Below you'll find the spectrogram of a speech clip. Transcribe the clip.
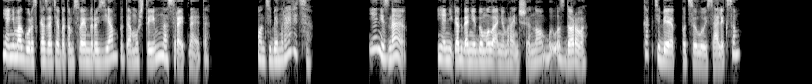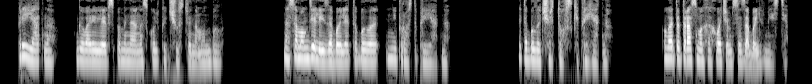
Я не могу рассказать об этом своим друзьям, потому что им насрать на это. Он тебе нравится? Я не знаю. Я никогда не думала о нем раньше, но было здорово. Как тебе поцелуй с Алексом? Приятно, говорю я и вспоминаю, насколько чувственным он был. На самом деле, Изабель, это было не просто приятно. Это было чертовски приятно. В этот раз мы хохочем с Изабель вместе.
